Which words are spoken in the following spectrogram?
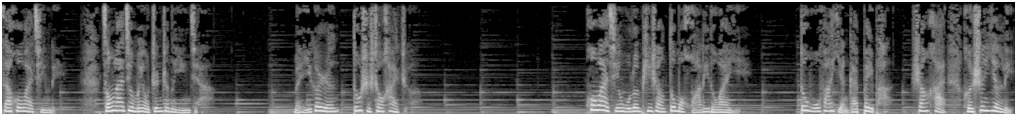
在婚外情里，从来就没有真正的赢家。每一个人都是受害者。婚外情无论披上多么华丽的外衣，都无法掩盖背叛、伤害和深夜里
